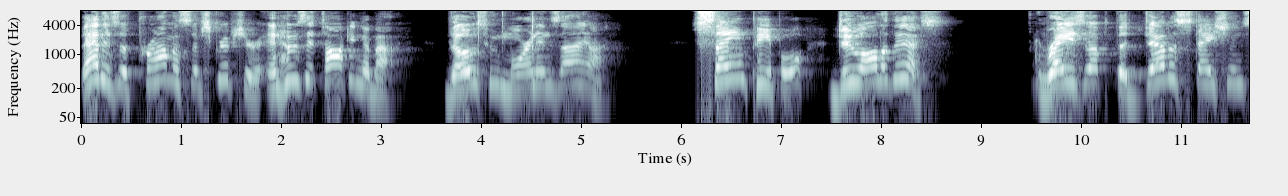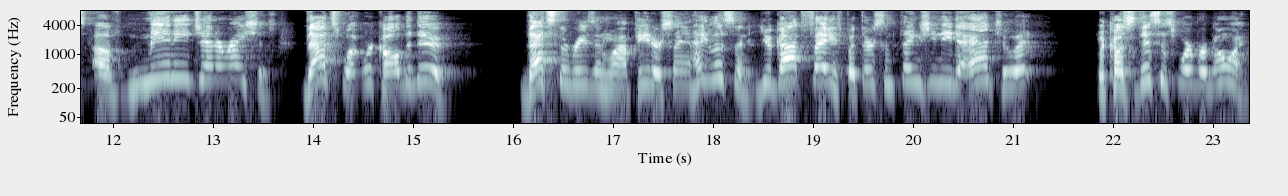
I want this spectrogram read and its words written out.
That is a promise of Scripture. And who's it talking about? Those who mourn in Zion. Same people do all of this. Raise up the devastations of many generations. That's what we're called to do. That's the reason why Peter's saying, hey, listen, you got faith, but there's some things you need to add to it because this is where we're going.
